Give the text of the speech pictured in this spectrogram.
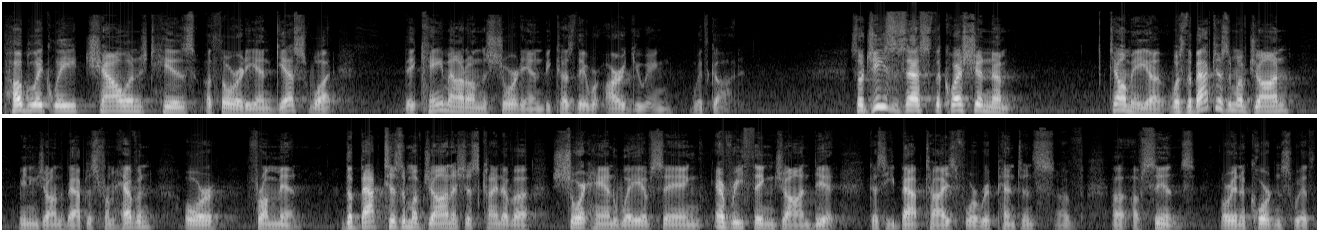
publicly challenged his authority. And guess what? They came out on the short end because they were arguing with God. So Jesus asked the question um, Tell me, uh, was the baptism of John, meaning John the Baptist, from heaven or from men? The baptism of John is just kind of a shorthand way of saying everything John did, because he baptized for repentance of, uh, of sins or in accordance with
